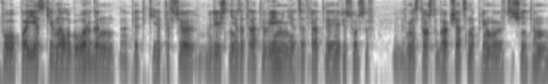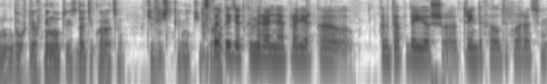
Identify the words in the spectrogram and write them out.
по поездке в налоговый орган, опять-таки, это все лишние затраты времени, затраты ресурсов, вместо того, чтобы общаться напрямую в течение там двух-трех минут и сдать декларацию кабинет. а сколько идет камеральная проверка когда подаешь э, трейн ДФЛ декларацию?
